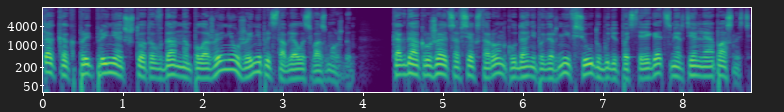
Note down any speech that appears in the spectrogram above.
так как предпринять что-то в данном положении уже не представлялось возможным. Когда окружают со всех сторон, куда ни поверни, всюду будет подстерегать смертельная опасность.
